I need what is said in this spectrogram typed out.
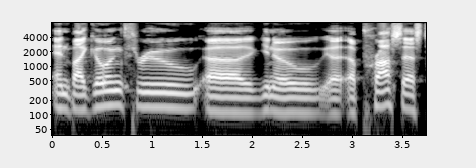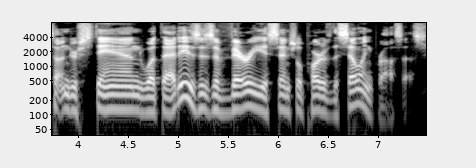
And by going through, uh, you know, a, a process to understand what that is, is a very essential part of the selling process.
